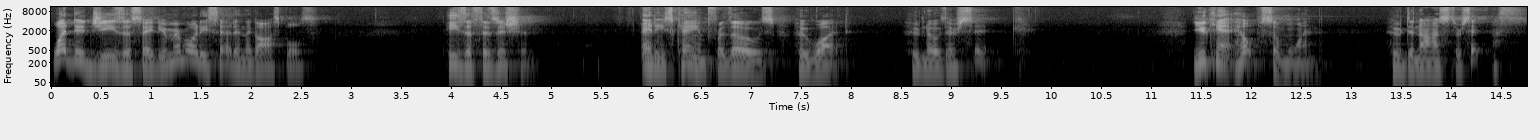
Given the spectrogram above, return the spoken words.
what did Jesus say? Do you remember what he said in the Gospels? He's a physician. And he's came for those who what? Who know they're sick. You can't help someone who denies their sickness.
